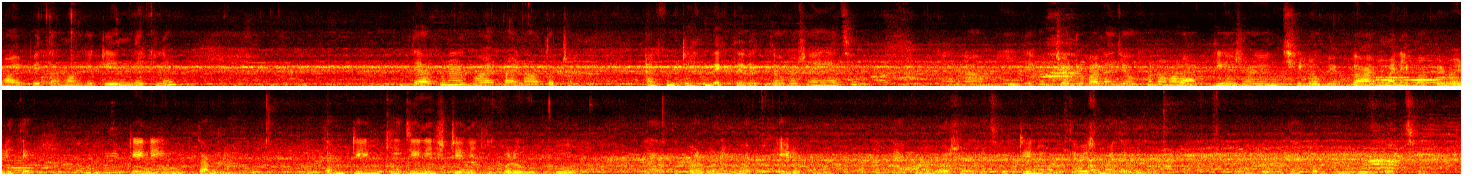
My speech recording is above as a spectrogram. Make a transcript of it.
ভয় পেতাম আগে ট্রেন দেখলে। কিন্তু এখন আর ভয় পাই না অতটা। এখন ট্রেন দেখতে দেখতে অবশ্য গেছে। কেন আমি ছোটোবেলায় যখন আমার আত্মীয় স্বজন ছিল মানে বাপের বাড়িতে, তখন আমি ট্রেনেই উঠতাম না। উঠতাম ট্রেন কী জিনিস? ট্রেনে কী করে উঠবো? দাঁড়াতে পারব না ভয় এরকম। এখন অভ্যাস হয়ে গেছে। ট্রেনে উঠতে বেশ মজা লাগে। দেখো, ঘুরঘুর করছে।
